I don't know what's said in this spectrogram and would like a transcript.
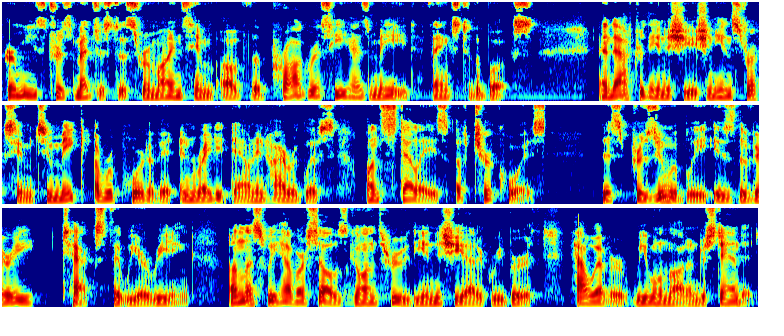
Hermes Trismegistus reminds him of the progress he has made thanks to the books. And after the initiation, he instructs him to make a report of it and write it down in hieroglyphs on steles of turquoise. This presumably is the very text that we are reading, unless we have ourselves gone through the initiatic rebirth. However, we will not understand it.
